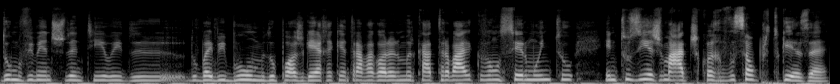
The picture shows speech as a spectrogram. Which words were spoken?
do movimento estudantil e de, do baby boom do pós-guerra que entrava agora no mercado de trabalho, que vão ser muito entusiasmados com a Revolução Portuguesa.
